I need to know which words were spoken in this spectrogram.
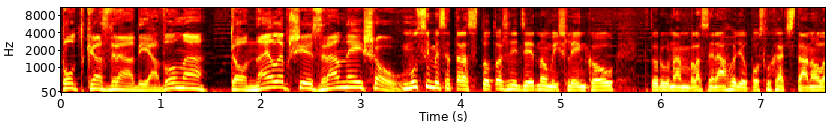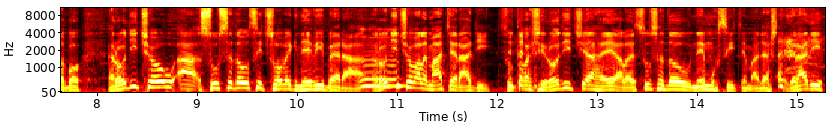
Podcast Rádia Vlna. To najlepšie z rannej show. Musíme sa teraz stotožniť s jednou myšlienkou, ktorú nám vlastne nahodil posluchač Stano, lebo rodičov a susedov si človek nevyberá. Mm. Rodičov ale máte radi. Sú to vaši rodičia, hej, ale susedov nemusíte mať až tak radi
